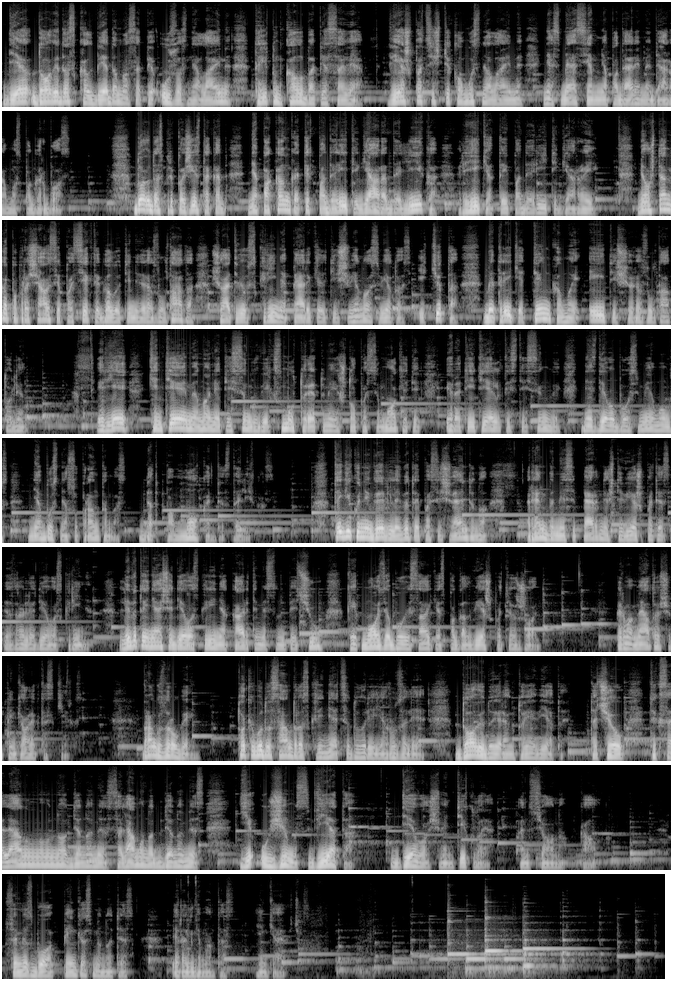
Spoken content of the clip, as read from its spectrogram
Dovydas kalbėdamas apie Uzos nelaimę, tarytum kalba apie save. Viešpats ištiko mus nelaimė, nes mes jam nepadarėme deramos pagarbos. Dovydas pripažįsta, kad nepakanka tik padaryti gerą dalyką, reikia tai padaryti gerai. Neužtenka paprasčiausiai pasiekti galutinį rezultatą, šiuo atveju skrynę perkelti iš vienos vietos į kitą, bet reikia tinkamai eiti šio rezultato link. Ir jei kentėjome nuo neteisingų veiksmų, turėtume iš to pasimokyti ir ateityje elgtis teisingai, nes Dievo bausmė mums nebus nesuprantamas, bet pamokantis dalykas. Taigi kunigai ir levitai pasišventino, rengdamiesi pernešti viešpatės Izraelio Dievo skrynę. Levitai nešė Dievo skrynę kartimis ant pečių, kaip Mozė buvo įsakęs pagal viešpatės žodį. Pirmą metraščių 15 skyrius. Brangus draugai, tokiu būdu sandoros skrinė atsidūrė Jeruzalėje, Dovido įrengtoje vietoje. Tačiau tik Saliamono dienomis, Saliamono dienomis ji užims vietą Dievo šventykloje ant Siono kalno. Su jumis buvo penkios minutės ir Algimantas Jankievičius.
